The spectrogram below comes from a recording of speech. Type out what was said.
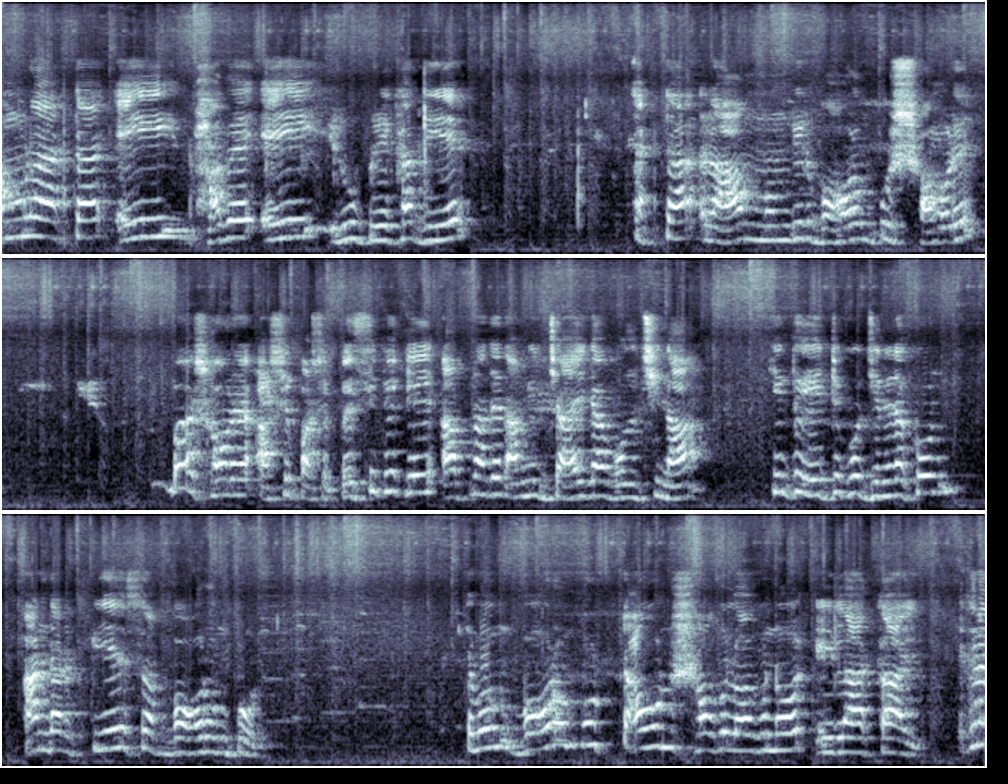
আমরা একটা এইভাবে এই রূপরেখা দিয়ে একটা রাম মন্দির বহরমপুর শহরে বা শহরের আশেপাশে স্পেসিফিকলি আপনাদের আমি জায়গা বলছি না, কিন্তু এইটুকু জেনে রাখুন আন্ডার পিএস অফ বহরমপুর। এবং বহরমপুর টাউন সংলগ্ন এলাকায় এখানে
